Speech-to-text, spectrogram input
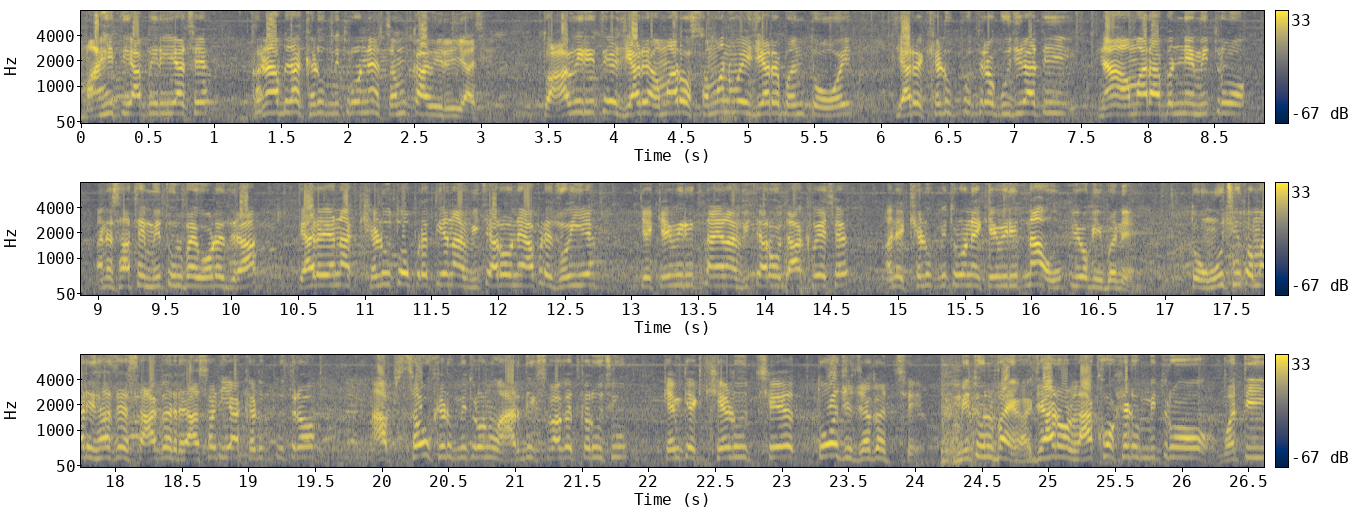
માહિતી આપી રહ્યા છે. ઘણા બધા ખેડૂત મિત્રોને ચમકાવી રહ્યા છે. તો આવી રીતે જ્યારે અમારો સમન્વય જ્યારે બનતો હોય ત્યારે ખેડૂત પુત્ર ગુજરાતીના અમારા બંને મિત્રો અને સાથે મિતુલભાઈ વડોદરા, ત્યારે એના ખેડૂતો પ્રત્યેના વિચારોને આપણે જોઈએ કે કેવી રીતના એના વિચારો દાખવે છે અને ખેડૂત મિત્રોને કેવી રીતના ઉપયોગી બને. તો હું છું તમારી સાથે સાગર રાસડિયા, ખેડૂત પુત્ર. આપ સૌ ખેડૂત મિત્રોનું હાર્દિક સ્વાગત કરું છું. કેમ કે ખેડૂત છે તો જ જગત છે. મિતુલભાઈ, હજારો લાખો ખેડૂત મિત્રો વતી,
